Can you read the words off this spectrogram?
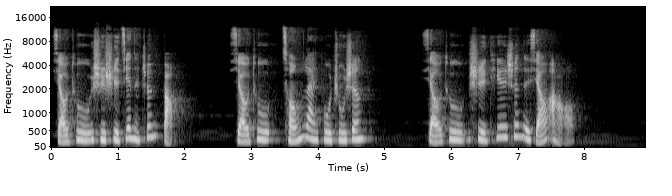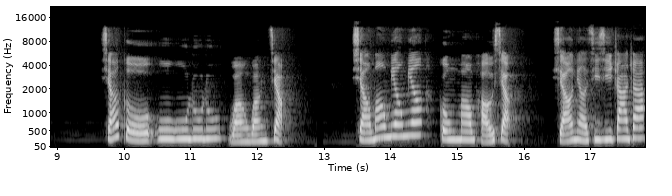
小兔是世间的珍宝，小兔从来不出声，小兔是贴身的小袄。小狗呜呜噜噜汪汪叫，小猫喵喵，公猫咆哮，小鸟叽叽喳喳，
